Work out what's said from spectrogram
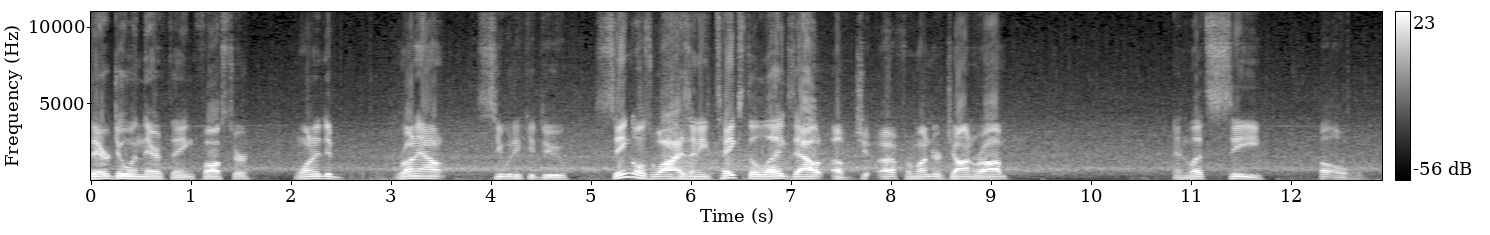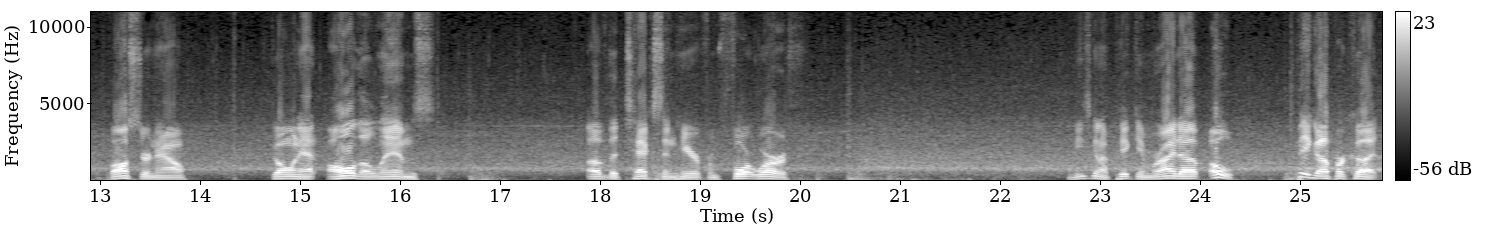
They're doing their thing. Foster wanted to run out, see what he could do singles wise, and he takes the legs out of uh, from under John Robb. And let's see. Uh oh. Foster now going at all the limbs of the Texan here from Fort Worth. And he's going to pick him right up. Oh, big uppercut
